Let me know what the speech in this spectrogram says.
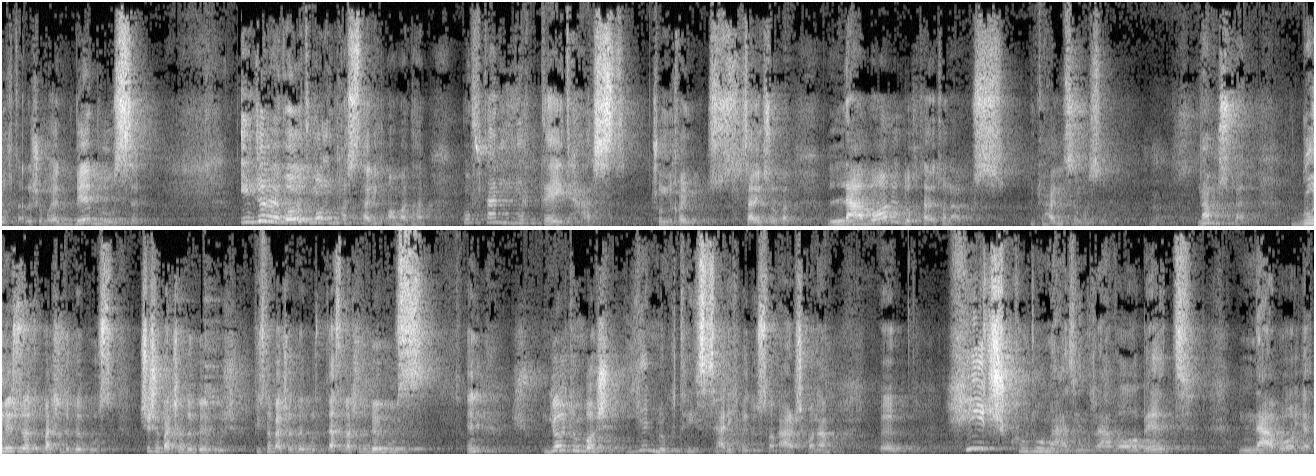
دخترش رو باید ببوسه. اینجا روایت ما این سریع آمدن. گفتن یه قید هست. چون می‌خوایم سریع صحبت. لبان دخترتو نبوس. تو حدیث مسلم نبوس بله. گونه صورت بچه رو ببوس. چش بچه رو ببوس. پیستان بچه رو ببوس. دست بچه رو ببوس. یعنی یادتون باشه یه نکته سریح به دوستان عرض کنم. هیچ کدوم از این روابط نباید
